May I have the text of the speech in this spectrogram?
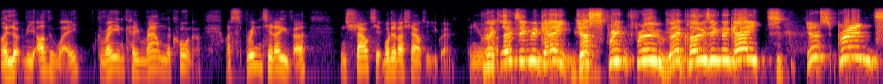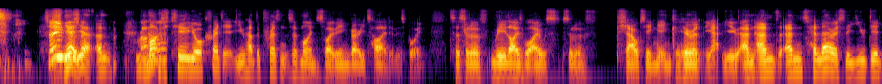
I looked the other way. Graham came round the corner. I sprinted over and shouted. What did I shout at you, Graham? Can you They're closing the gate. Just sprint through. They're closing the gates. Just sprint. Save Yeah, yourself. yeah. And Run much to your credit, you had the presence of mind, despite being very tired at this point, to sort of realise what I was sort of shouting incoherently at you. And and and hilariously, you did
